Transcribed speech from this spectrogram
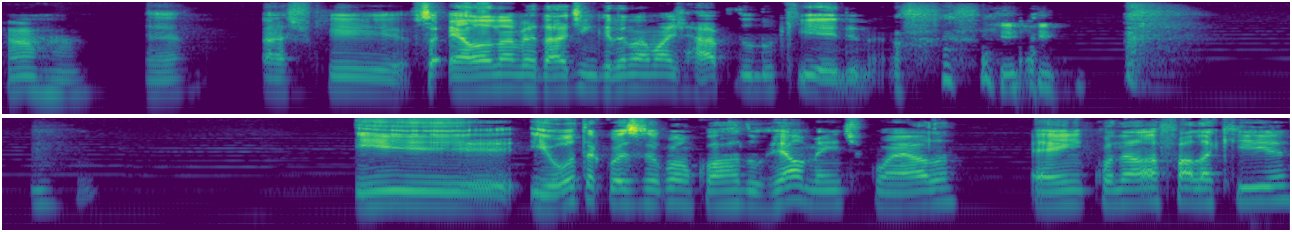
Aham. Uhum. É. Acho que. Ela, na verdade, engrena mais rápido do que ele, né? uhum. e, e outra coisa que eu concordo realmente com ela é quando ela fala que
